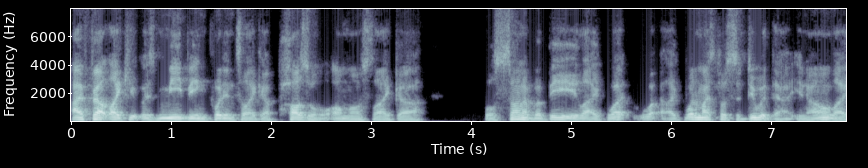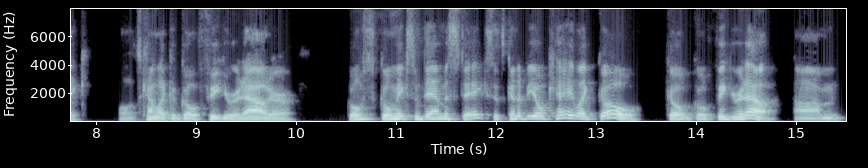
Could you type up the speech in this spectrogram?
I felt like it was me being put into like a puzzle, almost like a well, son of a bee, like what what like what am I supposed to do with that? You know, like, well, it's kind of like a go figure it out or go go make some damn mistakes. It's gonna be okay. Like go, go, go figure it out. Um,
